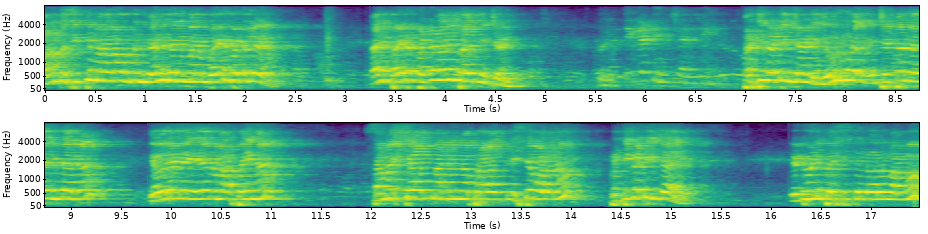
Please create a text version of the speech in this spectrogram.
అనంత శక్తి మనలో ఉంటుంది కానీ దాన్ని మనం బయట పెట్టలేము కానీ బయట పెట్టడానికి ప్రయత్నించండి ప్రతిఘటించండి ప్రతిఘటించండి ఎవరు కూడా నేను చెప్పాను కదా ఇందాక ఎవరైనా ఏదైనా మన పైన సమస్యాత్మకంగా ప్రవర్తిస్తే వాళ్ళను ప్రతిఘటించాలి ఎటువంటి పరిస్థితుల్లోనూ మనము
